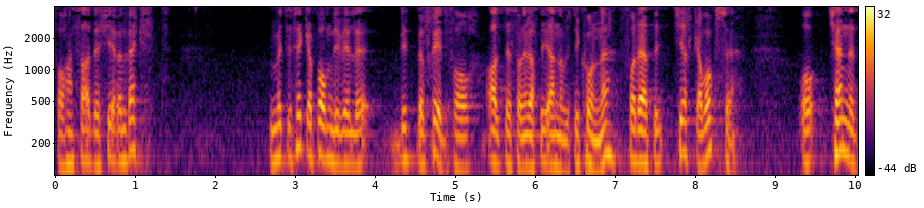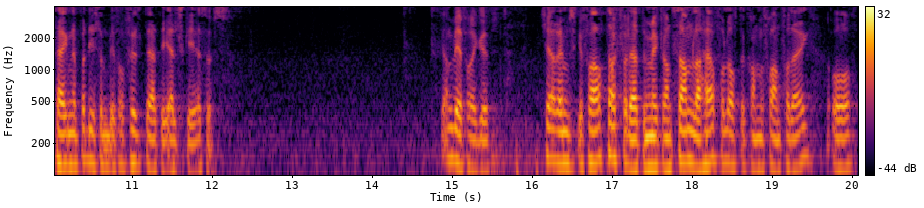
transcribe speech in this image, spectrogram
For han sa det skjer en vekst. Vi er ikke sikre på om de ville blitt befridd for alt det som de har vært igjennom hvis de kunne. For det at kirka vokser. Og kjennetegnet på de som blir forfulgt, er at de elsker Jesus. Skal vi be for Egypt? Kjære himmelske Far, takk for det at vi kan samle her, få lov til å komme fram for deg og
